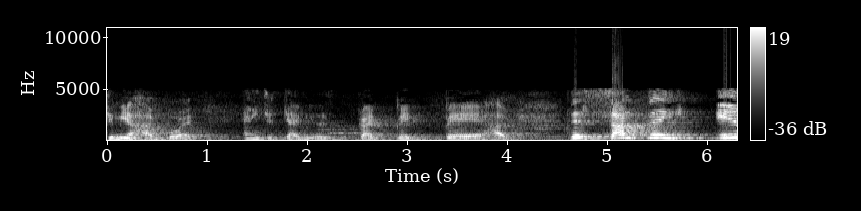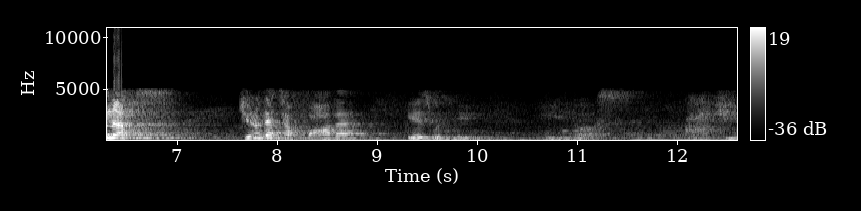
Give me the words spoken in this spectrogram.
Give me a hug, boy. And he just gave me this great big bear hug. There's something in us. Do you know that's our Father? is with you. He looks at you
